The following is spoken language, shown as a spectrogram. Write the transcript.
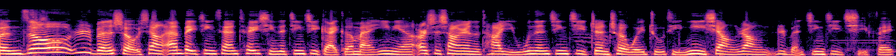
本周，日本首相安倍晋三推行的经济改革满一年，二次上任的他以无能经济政策为主体，逆向让日本经济起飞。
